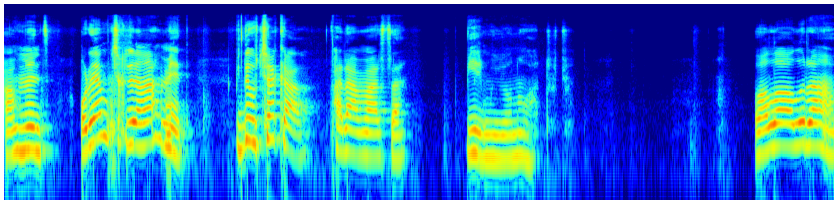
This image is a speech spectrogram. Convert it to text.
Ahmet. Oraya mı çıkacaksın Ahmet? Bir de uçak al. Paran varsa. Bir milyonu var çocuğun. Vallahi alır ha.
